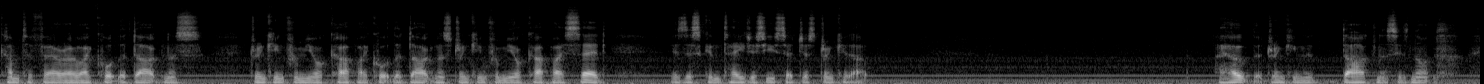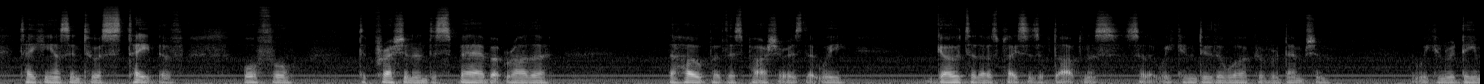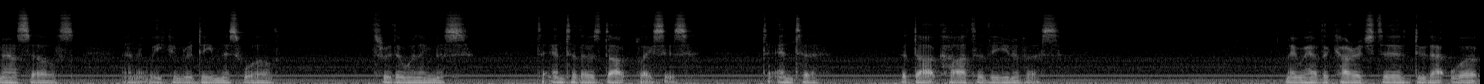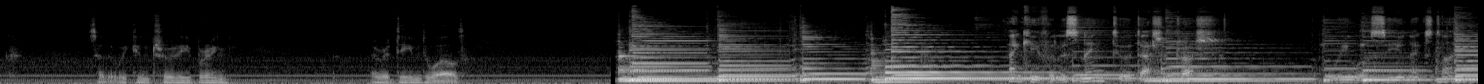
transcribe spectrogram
come to Pharaoh, I caught the darkness drinking from your cup, I caught the darkness drinking from your cup. I said, Is this contagious? You said, Just drink it up. I hope that drinking the darkness is not taking us into a state of awful depression and despair, but rather the hope of this Parsha is that we go to those places of darkness so that we can do the work of redemption, that we can redeem ourselves, and that we can redeem this world through the willingness to enter those dark places, to enter the dark heart of the universe. May we have the courage to do that work so that we can truly bring a redeemed world. Thank you for listening to A Dash of Drush. We will see you next time.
